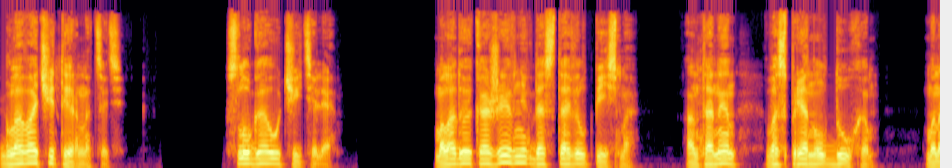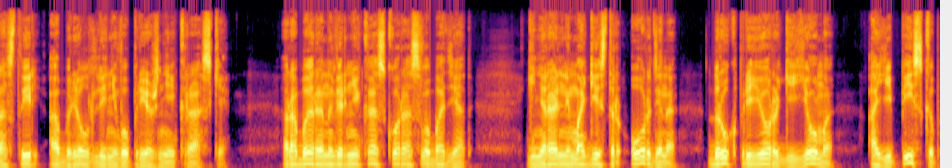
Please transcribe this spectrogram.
Глава 14. Слуга учителя. Молодой кожевник доставил письма. Антонен воспрянул духом. Монастырь обрел для него прежние краски. Робера наверняка скоро освободят. Генеральный магистр ордена, друг приора Гийома, а епископ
